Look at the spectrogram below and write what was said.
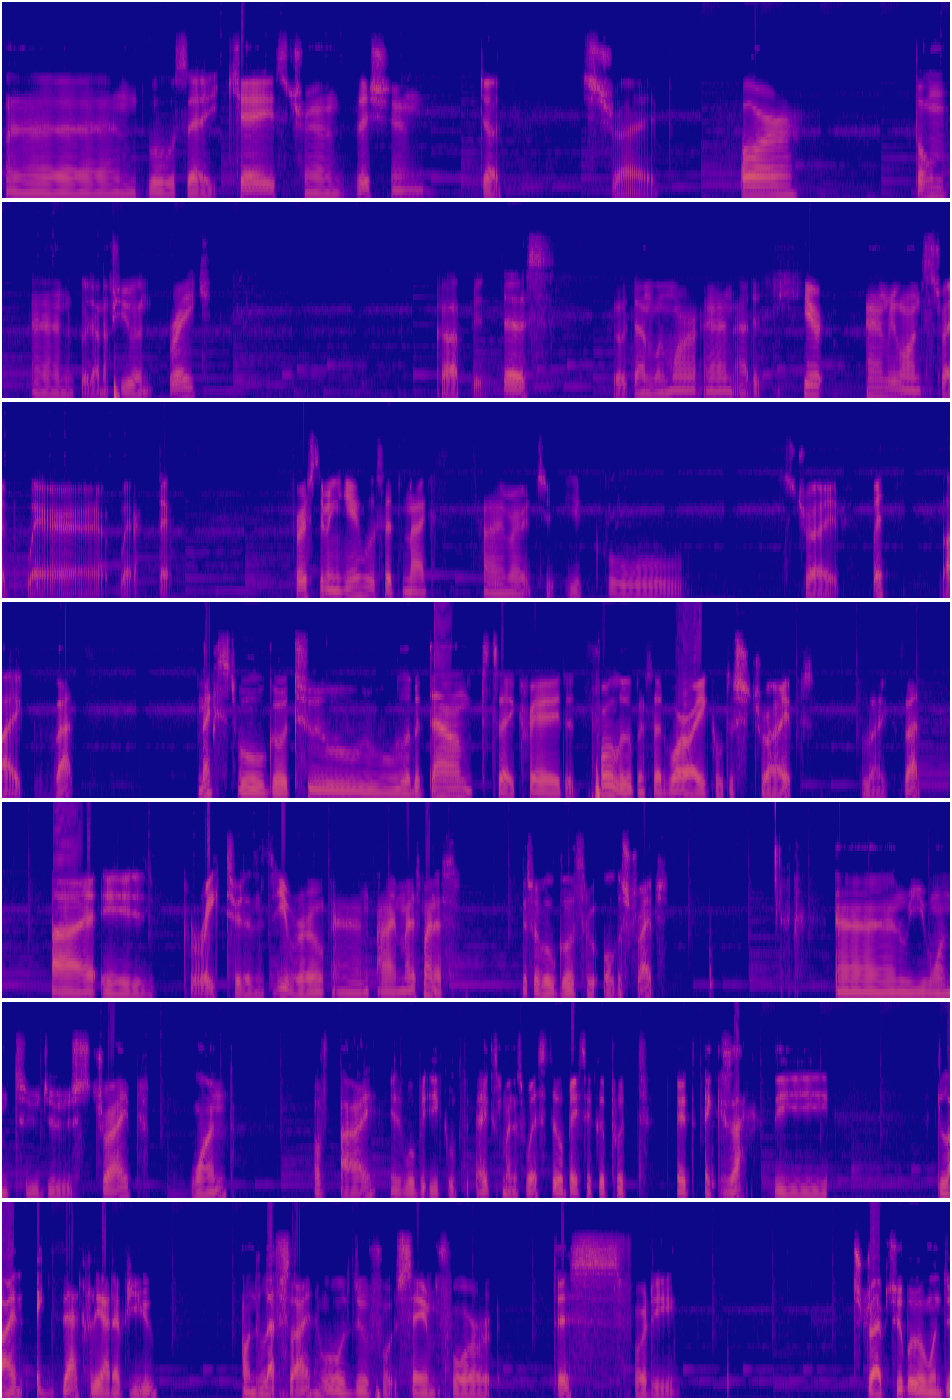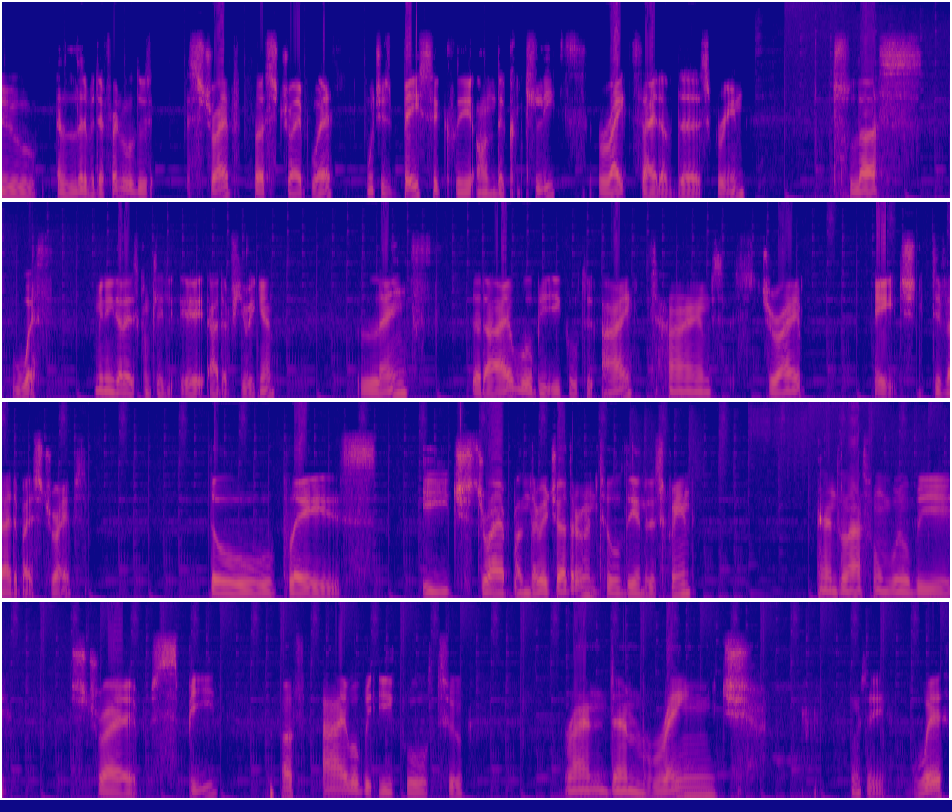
And we'll say case transition dot stripe or boom. And go down a few and break. Copy this. Go down one more and add it here. And we want stripe ver? Where? There. First thing here, we'll set max timer to equal stripe width, like that. Next, we'll go to a little bit down to say create a for loop and set var equal to stripes, like that. i is greater than zero and i minus minus. This way we'll go through all the stripes. And we want to do stripe one of i it will be equal to x minus y. So basically put it exactly the line exactly out of view on the left side. We'll do for same for this for the stripe 2 but we will do a little bit different. We'll do stripe plus stripe width which is basically on the complete right side of the screen plus width meaning that it's completely out of view again length that i will be equal to i times stripe h divided by stripes. So place each stripe under each other until the end of the screen. And the last one will be stripe speed of i will be equal to random range let me see width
